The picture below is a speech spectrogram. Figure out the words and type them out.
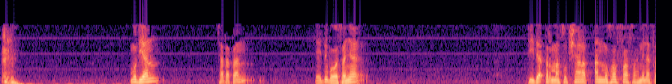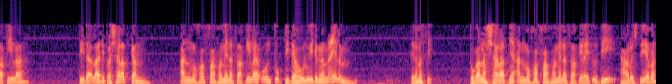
Kemudian catatan yaitu bahwasanya tidak termasuk syarat an mukhaffafah min tidaklah dipersyaratkan an mukhaffafah min untuk didahului dengan ilm. Tidak mesti. Bukanlah syaratnya an mukhaffafah min itu di harus di apa?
